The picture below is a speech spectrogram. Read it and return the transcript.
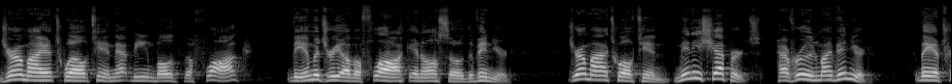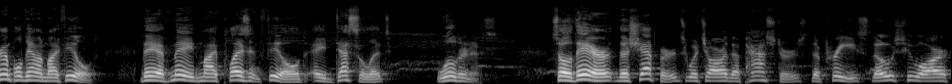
Jeremiah 12:10, that being both the flock, the imagery of a flock, and also the vineyard. Jeremiah 12:10, many shepherds have ruined my vineyard. They have trampled down my field. They have made my pleasant field a desolate wilderness. So, there, the shepherds, which are the pastors, the priests, those who are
